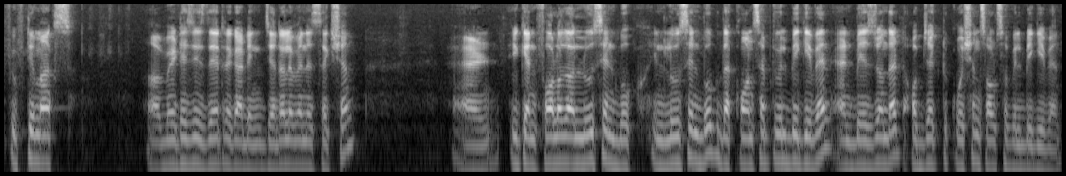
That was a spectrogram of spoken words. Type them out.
50 marks uh, weightage is there regarding general awareness section. And you can follow the Lucent book. In Lucent book the concept will be given and based on that object questions also will be given.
